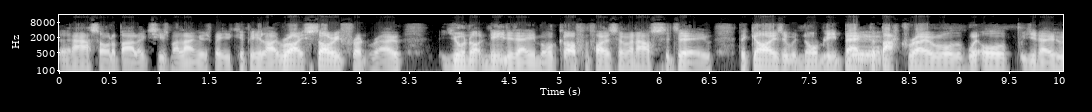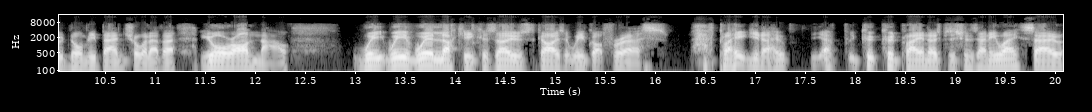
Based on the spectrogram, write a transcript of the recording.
an asshole about it, excuse my language, but you could be like, right, sorry, front row, you're not needed anymore. Go off and find someone else to do. The guys that would normally bench yeah. the back row or the or you know who would normally bench or whatever, you're on now. We we we're lucky because those guys that we've got for us have played, you know, could could play in those positions anyway. So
